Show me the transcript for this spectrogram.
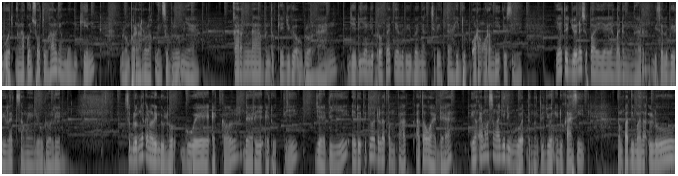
Buat ngelakuin suatu hal yang mungkin belum pernah lo lakuin sebelumnya. Karena bentuknya juga obrolan Jadi yang di ya lebih banyak cerita hidup orang-orang gitu sih. Ya tujuannya supaya yang ngedenger bisa lebih relate sama yang diobrolin Sebelumnya kenalin dulu, gue Ekel dari Eduti. Jadi, Eduti itu adalah tempat atau wadah yang emang sengaja dibuat dengan tujuan edukasi. Tempat di mana lu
